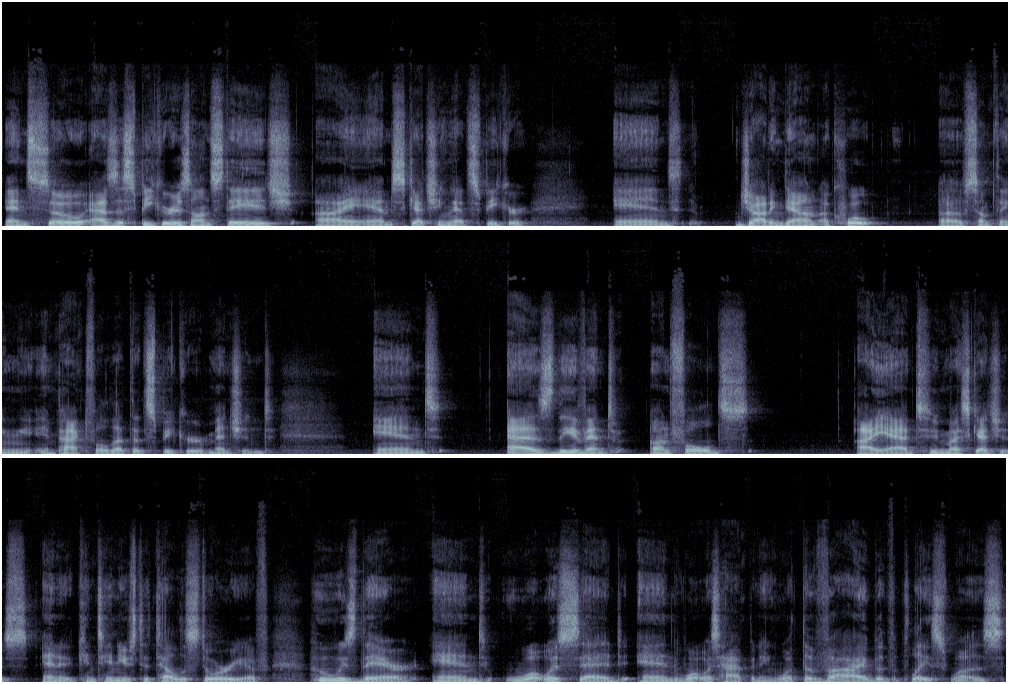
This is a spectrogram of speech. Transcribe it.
And so, as a speaker is on stage, I am sketching that speaker and jotting down a quote of something impactful that that speaker mentioned. And as the event unfolds, I add to my sketches and it continues to tell the story of who was there and what was said and what was happening, what the vibe of the place was.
